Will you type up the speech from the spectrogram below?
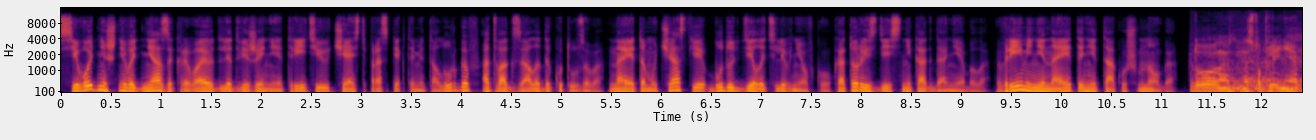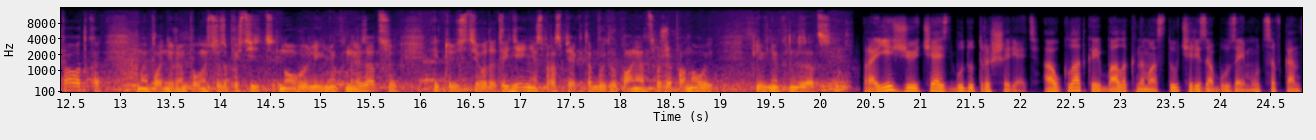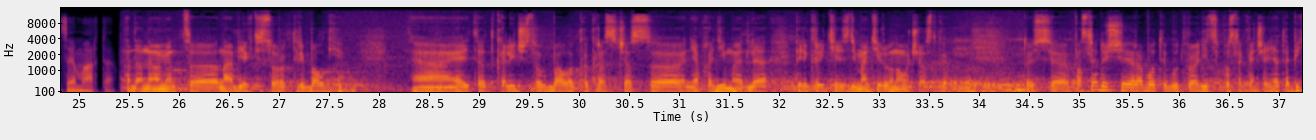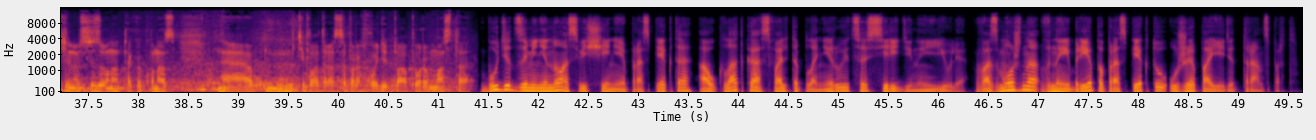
С сегодняшнего дня закрывают для движения третью часть проспекта Металлургов от вокзала до Кутузова. На этом участке будут делать ливневку, которой здесь никогда не было. Времени на это не так уж много. До наступления паводка мы планируем полностью запустить новую ливневую канализацию, и то есть водоотведение с проспекта будет выполняться уже по новой ливневой канализации. Проезжую часть будут расширять, а укладкой балок на мосту через Абу займутся в конце марта. На данный момент э, на объекте 43 балки. Э, Это количество балок как раз сейчас э, необходимое для перекрытия с демонтированного участка. То есть э, последующие работы будут проводиться после окончания отопительного сезона, так как у нас э, теплотрасса проходит по опорам моста. Будет заменено освещение проспекта, а укладка асфальта планируется с середины июля. Возможно, в ноябре по проспекту уже поедет транспорт.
